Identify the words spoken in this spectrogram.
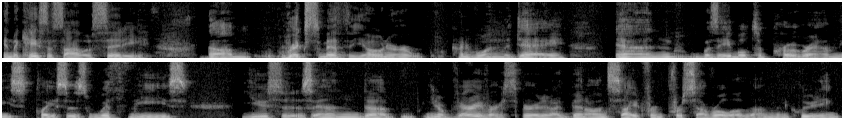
In the case of Silo City, um, Rick Smith, the owner, kind of won the day and was able to program these places with these uses. And uh, you know very very spirited. I've been on site for for several of them including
